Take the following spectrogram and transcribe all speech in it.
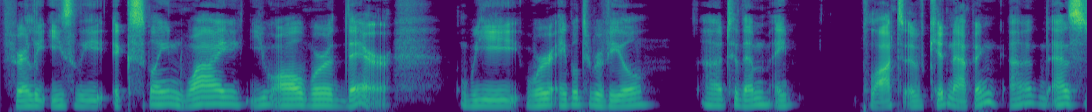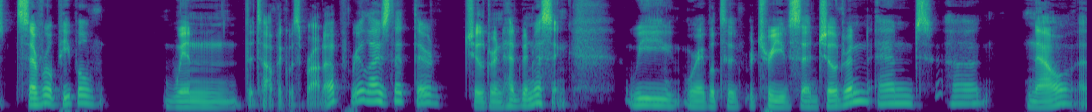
fairly easily explain why you all were there. We were able to reveal uh, to them a plot of kidnapping, uh, as several people, when the topic was brought up, realized that their children had been missing. We were able to retrieve said children, and uh, now, uh,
